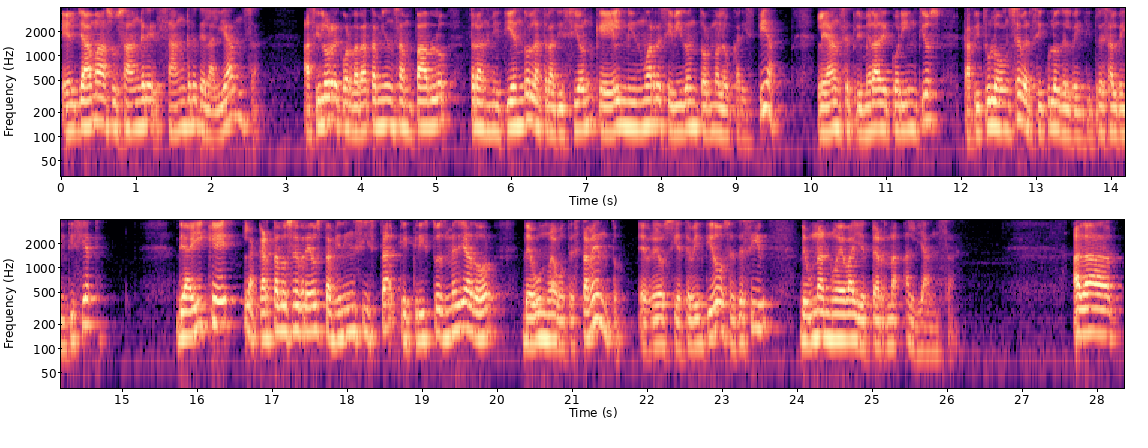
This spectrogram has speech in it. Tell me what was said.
Él llama a su sangre sangre de la alianza. Así lo recordará también San Pablo transmitiendo la tradición que él mismo ha recibido en torno a la Eucaristía. Leanse Primera de Corintios capítulo 11 versículos del 23 al 27. De ahí que la carta a los hebreos también insista que Cristo es mediador de un nuevo testamento, Hebreos 7:22, es decir, de una nueva y eterna alianza. A la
